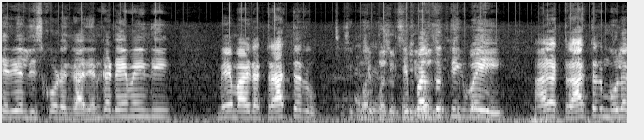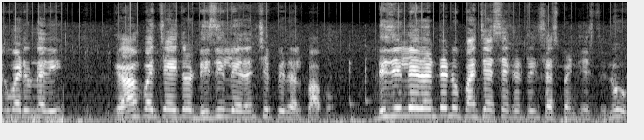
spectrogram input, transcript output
చర్యలు తీసుకోవడం కాదు. ఎందుకంటే ఏమైంది? మేము ఆడ ట్రాక్టరు చిప్పలతుర్తికి పోయి ఆడ ట్రాక్టర్ మూలకు పడి ఉన్నది. గ్రామ పంచాయతీలో డీజిల్ లేదని చెప్పిర్రు పాపం. డీజిల్ లేదంటే నువ్వు పంచాయత్ సెక్రటరీకి సస్పెండ్ చేస్తావు నువ్వు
